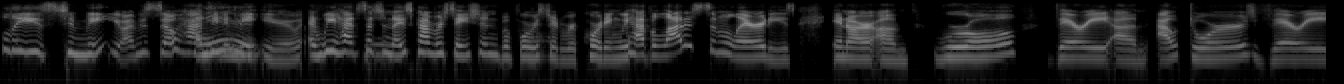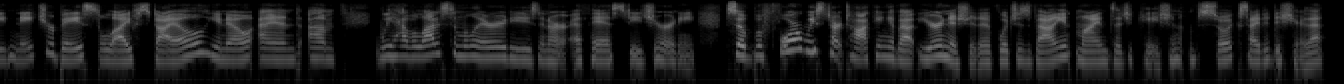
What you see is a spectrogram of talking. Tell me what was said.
pleased to meet you. I'm so happy to meet you. And we had such a nice conversation before we started recording. We have a lot of similarities in our um, rural, very um, outdoors, very nature based lifestyle, you know, and um, we have a lot of similarities in our FASD journey. So before we start talking about your initiative, which is Valiant Minds Education, I'm so excited to share that.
